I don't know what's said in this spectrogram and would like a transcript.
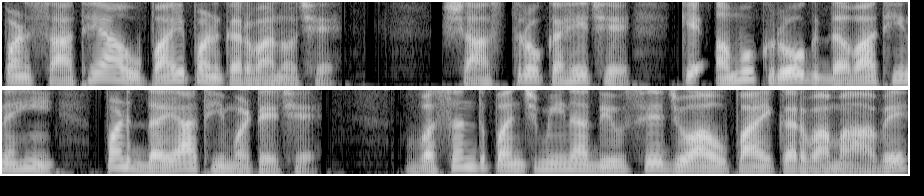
પણ સાથે આ ઉપાય પણ કરવાનો છે. શાસ્ત્રો કહે છે કે અમુક રોગ દવાથી નહીં, પણ દયાથી મટે છે. વસંત પંચમીના દિવસે જો આ ઉપાય કરવામાં આવે,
